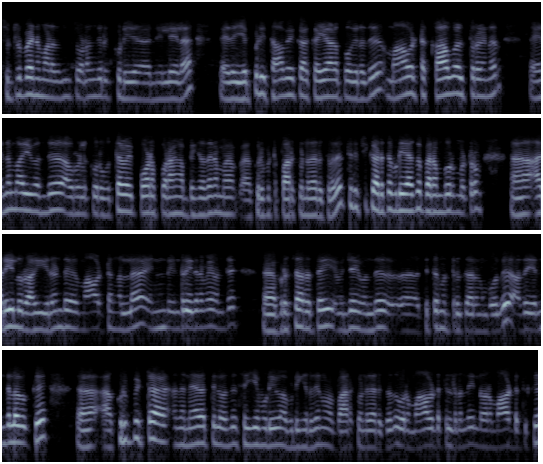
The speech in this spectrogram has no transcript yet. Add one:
சுற்றுப்பயணமானது வந்து தொடங்க இருக்கக்கூடிய நிலையில இதை எப்படி தாவேக்கா கையாள போகிறது? மாவட்ட காவல்துறையினர் என்ன மாதிரி வந்து அவர்களுக்கு ஒரு உத்தரவை போட போறாங்க அப்படிங்கிறத நம்ம குறிப்பிட்டு பார்க்க வேண்டியதாக இருக்கிறது. திருச்சிக்கு அடுத்தபடியாக பெரம்பூர் மற்றும் அரியலூர் ஆகிய இரண்டு மாவட்டங்கள்ல இன்று இன்றைய தினமே வந்து பிரச்சாரத்தை விஜய் வந்து திட்டமிட்டு திட்டமிட்டிருக்காருங்கும் போது அதை எந்த அளவுக்கு குறிப்பிட்ட அந்த நேரத்தில் வந்து செய்ய முடியும் அப்படிங்கிறதையும் நம்ம பார்க்க வேண்டியதா இருக்கிறது. ஒரு மாவட்டத்திலிருந்து இன்னொரு மாவட்டத்துக்கு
